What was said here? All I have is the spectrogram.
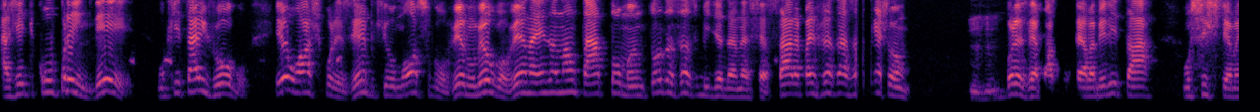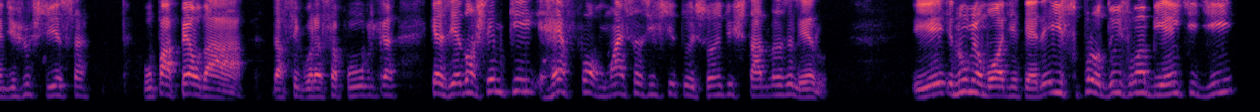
a gente compreender o que está em jogo. Eu acho, por exemplo, que o nosso governo, o meu governo, ainda não está tomando todas as medidas necessárias para enfrentar essa questão. Uhum. Por exemplo, a tutela militar, o sistema de justiça, o papel da, da segurança pública. Quer dizer, nós temos que reformar essas instituições do Estado brasileiro. E, no meu modo de entender, isso produz um ambiente de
